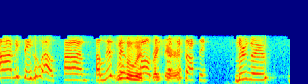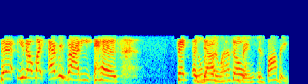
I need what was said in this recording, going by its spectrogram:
Um, let me see who else. Um, Elizabeth. Lulu is well, right they there. switched something. Lulu. That you know, like everybody has faked a The only one who hasn't So been is Bobby.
